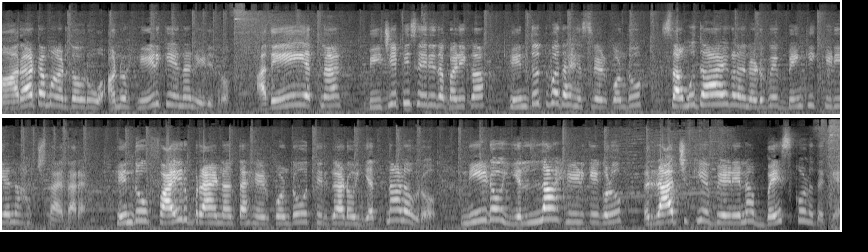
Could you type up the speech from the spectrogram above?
ಮಾರಾಟ ಮಾಡಿದವರು ಅನ್ನೋ ಹೇಳಿಕೆಯನ್ನ ನೀಡಿದ್ರು. ಅದೇ ಯತ್ನಾಳ್ ಬಿಜೆಪಿ ಸೇರಿದ ಬಳಿಕ ಹಿಂದುತ್ವದ ಹೆಸರು ಹೇಳ್ಕೊಂಡು ಸಮುದಾಯಗಳ ನಡುವೆ ಬೆಂಕಿ ಕಿಡಿಯನ್ನ ಹಚ್ತಾ ಇದ್ದಾರೆ. ಹಿಂದೂ ಫೈರ್ ಬ್ರ್ಯಾಂಡ್ ಅಂತ ಹೇಳ್ಕೊಂಡು ತಿರ್ಗಾಡೋ ಯತ್ನಾಳ್ ಅವರು ನೀಡೋ ಎಲ್ಲಾ ಹೇಳಿಕೆಗಳು ರಾಜಕೀಯ ಬೇಳೆನ ಬೇಯಿಸ್ಕೊಳ್ಳೋದಕ್ಕೆ.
